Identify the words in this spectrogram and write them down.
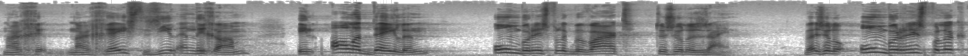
naar, naar geest, ziel en lichaam in alle delen onberispelijk bewaard te zullen zijn. Wij zullen onberispelijk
